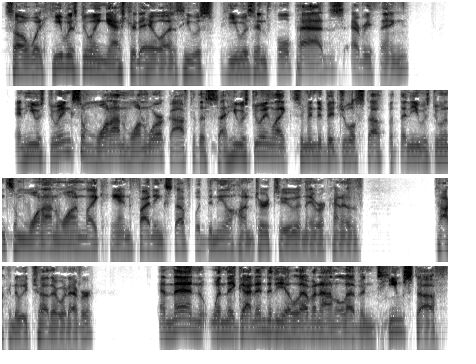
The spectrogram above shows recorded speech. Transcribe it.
So what he was doing yesterday was he was he was in full pads, everything, and he was doing some one-on-one work off to the side. He was doing like some individual stuff, but then he was doing some one-on-one like hand fighting stuff with Danielle Hunter too, and they were kind of talking to each other, whatever. And then when they got into the 11 on 11 team stuff,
